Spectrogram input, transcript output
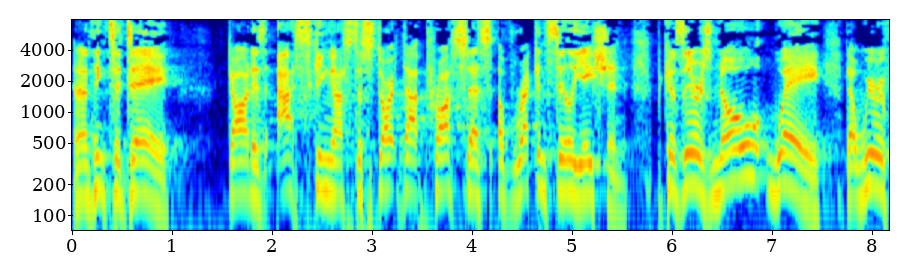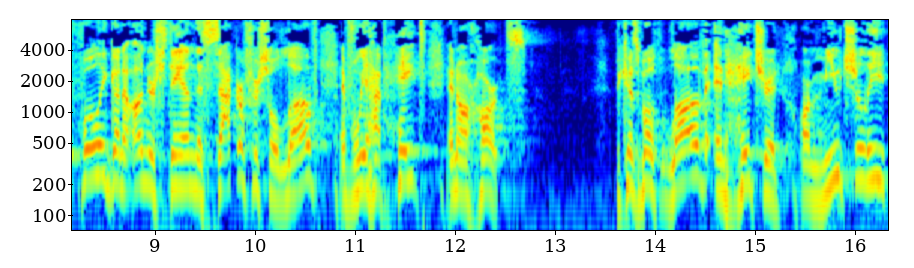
And I think today, God is asking us to start that process of reconciliation because there is no way that we're fully going to understand this sacrificial love if we have hate in our hearts. Because both love and hatred are mutually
